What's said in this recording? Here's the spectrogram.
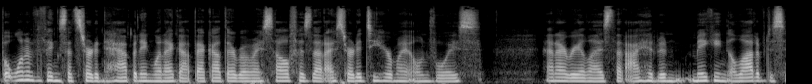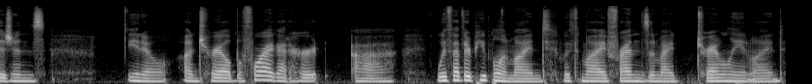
but one of the things that started happening when I got back out there by myself is that I started to hear my own voice. And I realized that I had been making a lot of decisions, you know, on trail before I got hurt uh, with other people in mind, with my friends and my family in mind.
